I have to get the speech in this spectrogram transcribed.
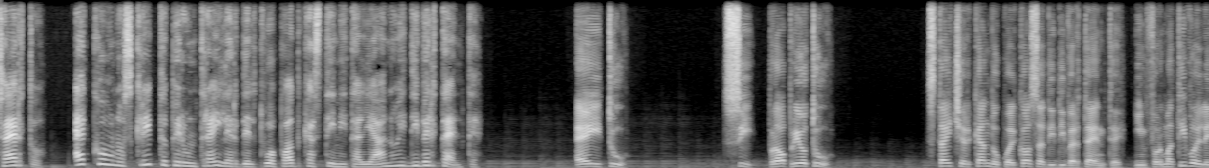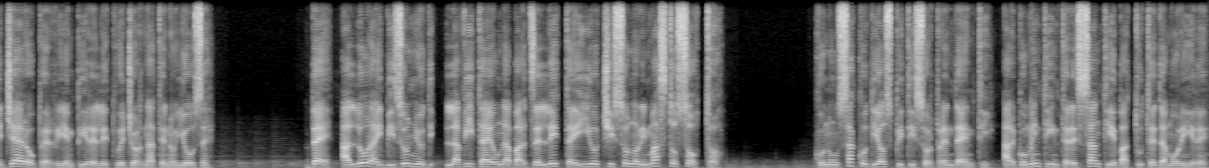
Certo, ecco uno script per un trailer del tuo podcast in italiano e divertente. Ehi tu! Sì, proprio tu! Stai cercando qualcosa di divertente, informativo e leggero per riempire le tue giornate noiose? Beh, allora hai bisogno di... La vita è una barzelletta e io ci sono rimasto sotto. Con un sacco di ospiti sorprendenti, argomenti interessanti e battute da morire,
